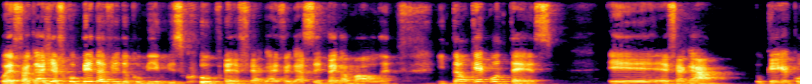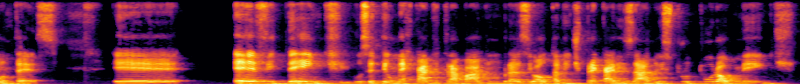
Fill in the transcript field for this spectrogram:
O FH já ficou pé da vida comigo, desculpa, FH. FHC pega mal, né? Então, o que acontece? É, FH, o que, que acontece? É, é evidente, você tem um mercado de trabalho no Brasil altamente precarizado estruturalmente,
